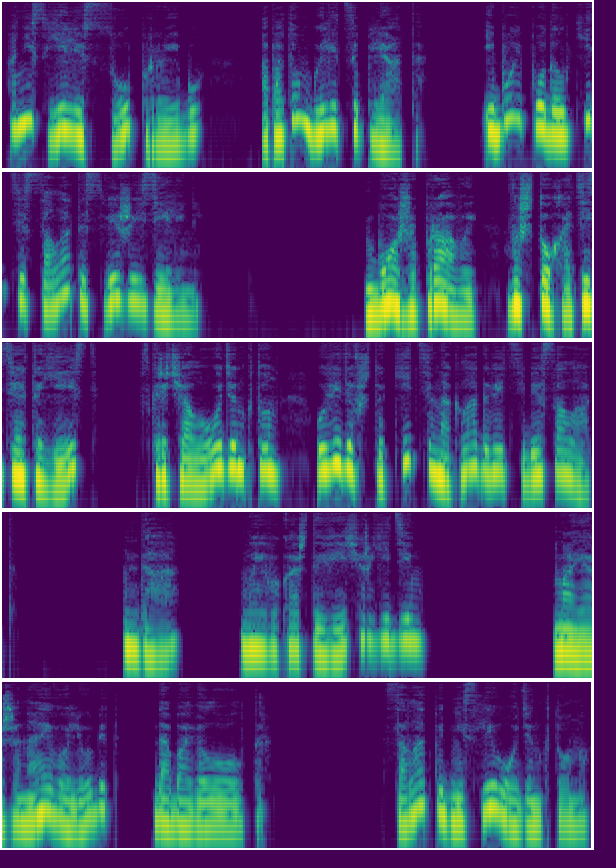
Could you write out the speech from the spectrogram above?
Они съели суп, рыбу, а потом были цыплята, и Бой подал Китти салат из свежей зелени. «Боже правый, вы что, хотите это есть?» — вскричал Одингтон, увидев, что Китти накладывает себе салат. «Да, мы его каждый вечер едим». «Моя жена его любит», — добавил Уолтер. Салат поднесли Одингтону,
